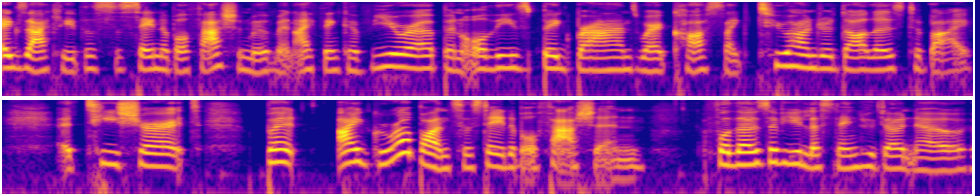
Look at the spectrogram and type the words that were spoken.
exactly the sustainable fashion movement. I think of Europe and all these big brands where it costs like $200 to buy a t shirt. But I grew up on sustainable fashion. For those of you listening who don't know,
